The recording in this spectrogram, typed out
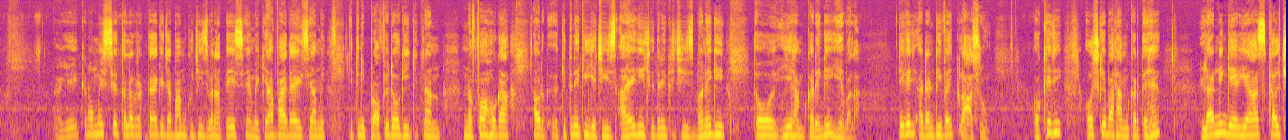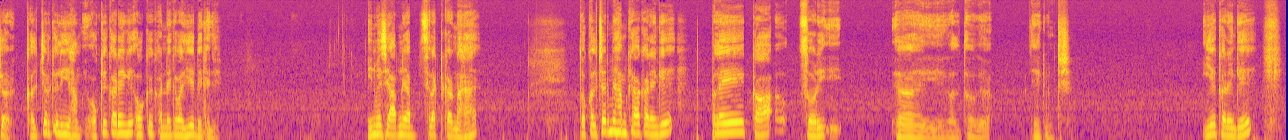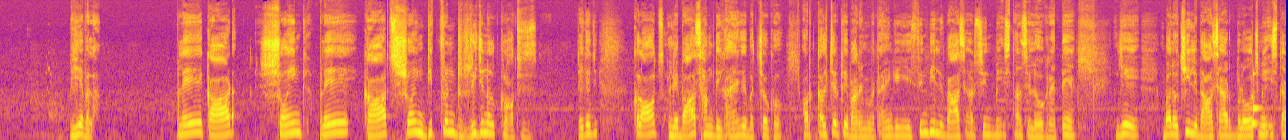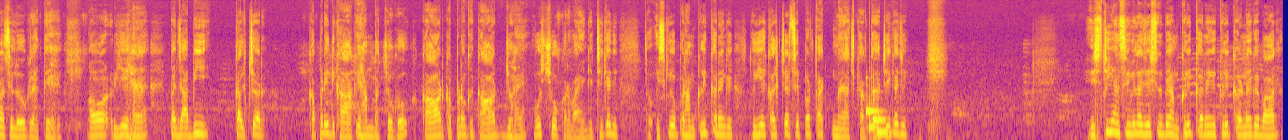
तो ये इकोनॉमिक्स से तलक रखता है कि जब हम कोई चीज़ बनाते हैं इससे हमें क्या फ़ायदा है? इससे हमें कितनी प्रॉफिट होगी कितना नफ़ा होगा और कितने की ये चीज़ आएगी कितने की चीज़ बनेगी? तो ये हम करेंगे ये वाला। ठीक है जी? आइडेंटिफाई क्लासरूम ओके जी? और उसके बाद हम करते हैं लर्निंग एरियाज़ कल्चर कल्चर के लिए हम ओके करेंगे। ओके करने के बाद ये देखें जी। इनमें से आपने अब सेलेक्ट करना है। तो कल्चर में हम क्या करेंगे? प्ले का सॉरी ये गलत हो गया। एक मिनट। ये करेंगे, ये वाला। Play card showing play cards showing different regional clothes ठीक है जी? क्लॉथ्स, लिबास हम दिखाएँगे बच्चों को और कल्चर के बारे में बताएँगे। ये सिंधी लिबास है और सिंध में इस तरह से लोग रहते हैं। ये बलोची लिबास है और बलोच में इस तरह से लोग रहते हैं। और ये है पंजाबी कल्चर। कपड़े दिखा के हम बच्चों को कार्ड, कपड़ों के कार्ड जो है, वो शो करवाएँगे, ठीक है जी? तो इसके ऊपर हम क्लिक करेंगे तो ये कल्चर से परफेक्ट मैच करता है, ठीक है जी? हिस्ट्री एंड सिविलाइजेशन पे हम क्लिक करेंगे। क्लिक करने के बाद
